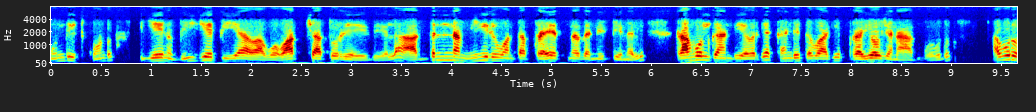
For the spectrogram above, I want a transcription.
ಮುಂದಿಟ್ಕೊಂಡು ಏನು ಬಿಜೆಪಿಯ ವಾಕ್ಚಾತುರ್ಯ ಇದೆಯಲ್ಲ ಅದನ್ನ ಮೀರುವಂತ ಪ್ರಯತ್ನದ ನಿಟ್ಟಿನಲ್ಲಿ ರಾಹುಲ್ ಗಾಂಧಿ ಅವರಿಗೆ ಖಂಡಿತವಾಗಿ ಪ್ರಯೋಜನ ಆಗಬಹುದು. ಅವರು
